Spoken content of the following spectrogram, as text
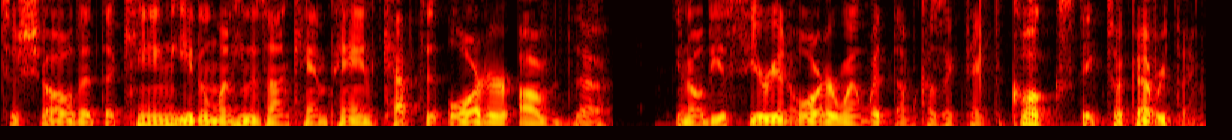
to show that the king, even when he was on campaign, kept the order of the, you know, the Assyrian order went with them because they took the cooks, they took everything.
